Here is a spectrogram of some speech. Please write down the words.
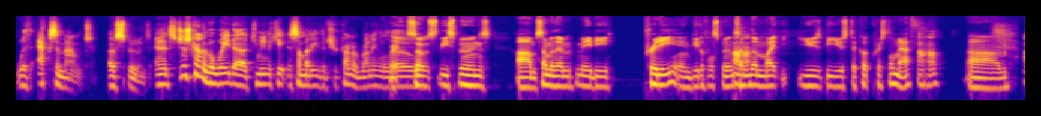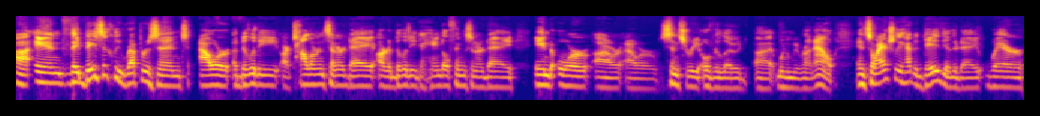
with X amount of spoons, and it's just kind of a way to communicate to somebody that you're kind of running low. Right. So these spoons, um, some of them may be pretty and beautiful spoons. Some Uh-huh. of them might use be used to cook crystal meth. uh huh. Um, Uh, and they basically represent our ability, our tolerance in our day, our ability to handle things in our day, and or our our sensory overload uh, when we run out. And so I actually had a day the other day where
